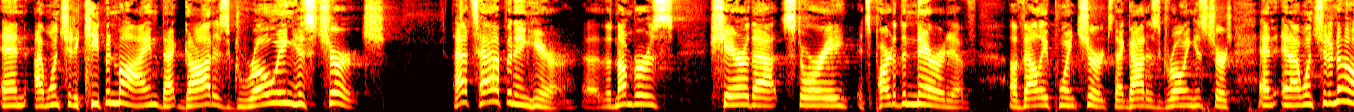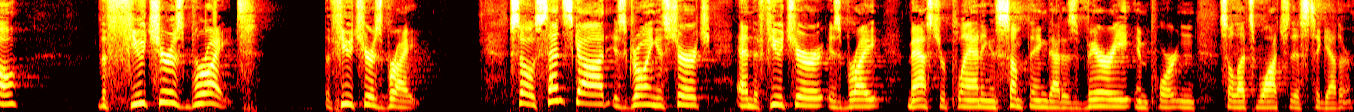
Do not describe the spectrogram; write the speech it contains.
And I want you to keep in mind that God is growing his church. That's happening here. Uh, the numbers share that story. It's part of the narrative of Valley Point Church that God is growing his church. And, and I want you to know the future is bright. The future is bright. So, since God is growing his church and the future is bright, master planning is something that is very important. So, let's watch this together.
